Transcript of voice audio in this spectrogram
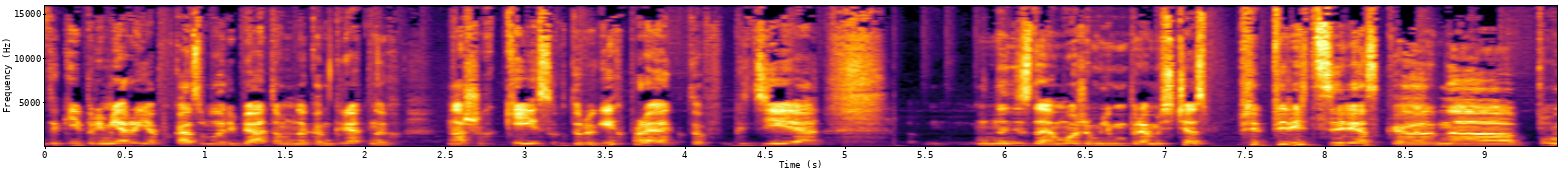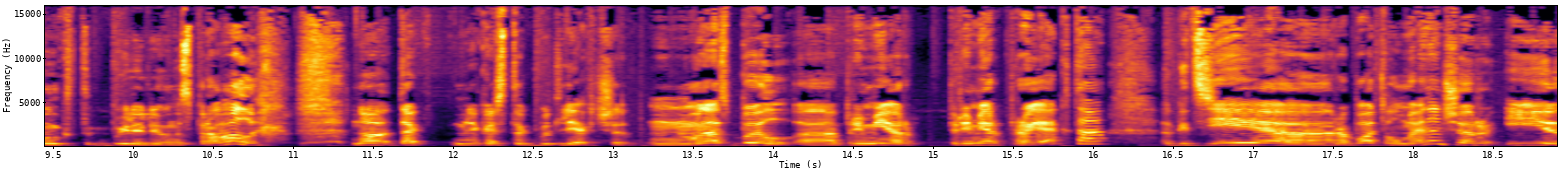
Такие примеры я показывала ребятам на конкретных наших кейсах других проектов, где ну, не знаю, можем ли мы прямо сейчас перейти резко на пункт, были ли у нас провалы, но так, мне кажется, так будет легче. У нас был э, пример, пример проекта, где работал менеджер, и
